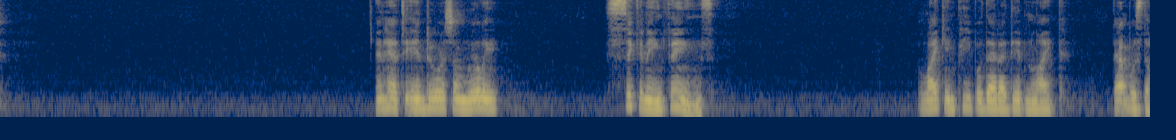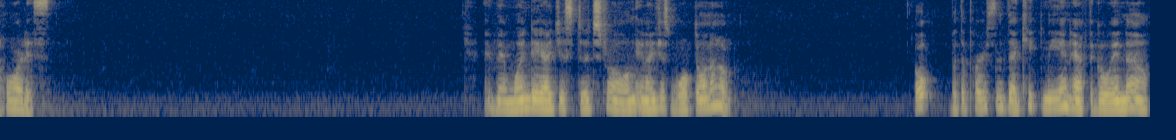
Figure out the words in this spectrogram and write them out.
And had to endure some really sickening things. Liking people that I didn't like. That was the hardest. And then one day I just stood strong and I just walked on out. Oh, but the persons that kicked me in have to go in now.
